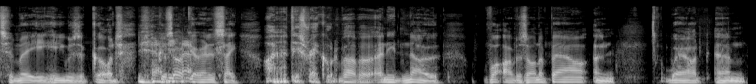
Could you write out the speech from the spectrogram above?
to me, he was a god because I'd go in and say, "I heard this record, blah blah," and he'd know what I was on about and where I'd. Um,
